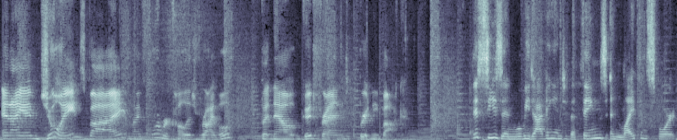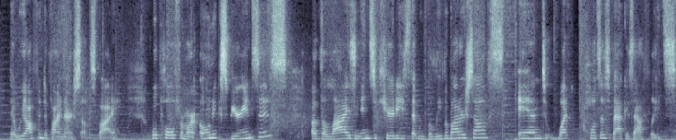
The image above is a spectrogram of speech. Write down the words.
and I am joined by my former college rival, but now good friend, Brittany Bock. This season, we'll be diving into the things in life and sport that we often define ourselves by. We'll pull from our own experiences of the lies and insecurities that we believe about ourselves and what holds us back as athletes.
